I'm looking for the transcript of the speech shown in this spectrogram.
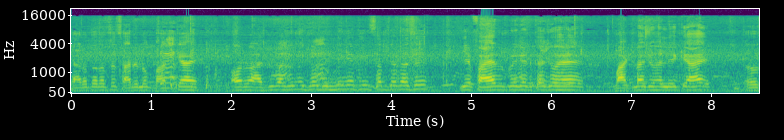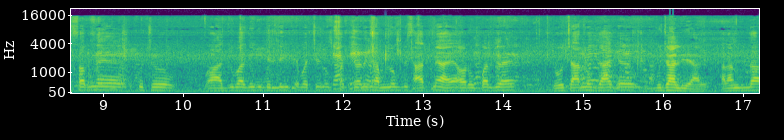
चारों तरफ़ से सारे लोग भाग के आए। और आजू बाजू में जो बिल्डिंगें थी सब जगह से ये फायर ब्रिगेड का जो है बाटला जो है लेके आए। तो सबने कुछ आजू बाजू की बिल्डिंग के बच्चे लोग सब चढ़ के हम लोग भी साथ में आए और ऊपर जो है दो चार लोग जाके बुझा लिए आगे। अलहमदिल्ला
